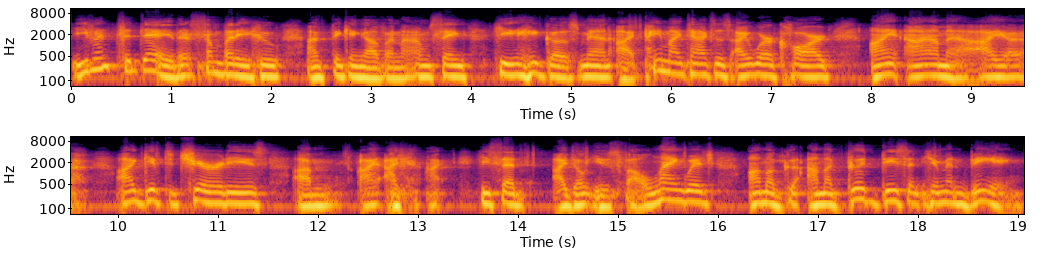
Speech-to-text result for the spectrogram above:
Even today, there's somebody who I'm thinking of, and I'm saying, he, he goes, Man, I pay my taxes, I work hard, I, I'm, I, uh, I give to charities. Um, I, I, I, he said, I don't use foul language. I'm a, I'm a good, decent human being.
